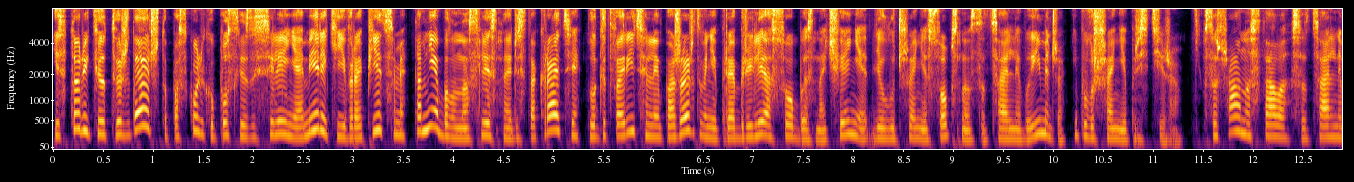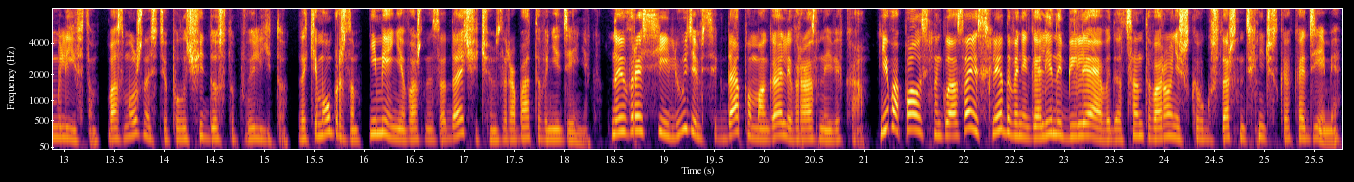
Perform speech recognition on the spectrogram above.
Историки утверждают, что поскольку после заселения Америки европейцами там не было наследственной аристократии, благотворительные пожертвования приобрели особое значение для улучшения собственного социального имиджа и повышения престижа. В США оно стало социальным лифтом, возможностью получить доступ в элиту. Таким образом, не менее важной задачей, чем зарабатывание денег. Но и в России людям всегда помогали в разные века. Мне попалось на глаза исследование Галины Беляевой, доцента Воронежского государственной технической академии.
